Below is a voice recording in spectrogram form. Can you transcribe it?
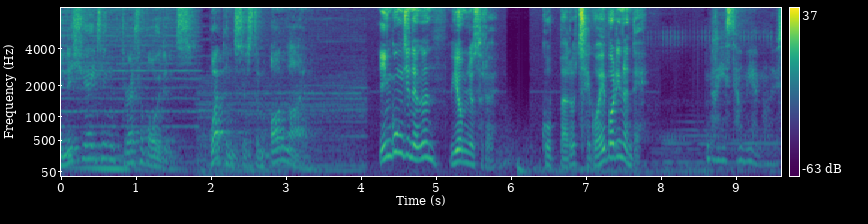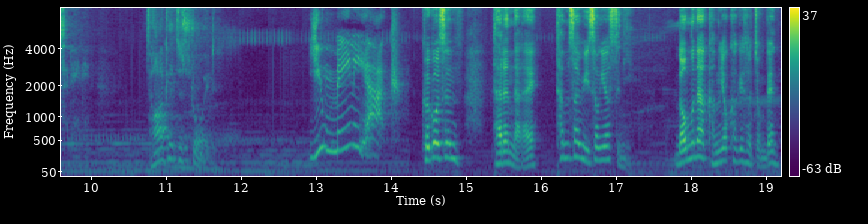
Initiating threat avoidance. Weapon system online. 인공지능은 위험 요소를 곧바로 제거해 버리는데 Please tell me I'm hallucinating. Target destroyed. You maniac! 그것은 다른 나라의 탐사 위성이었으니 너무나 강력하게 설정된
